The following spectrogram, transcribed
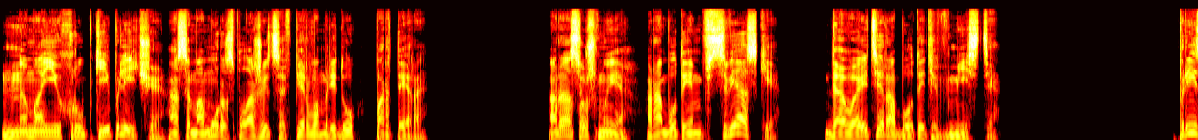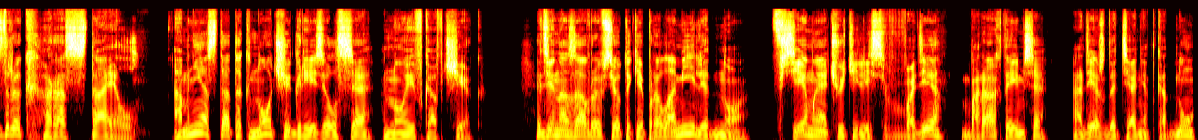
на мои хрупкие плечи, а самому расположиться в первом ряду портера. Раз уж мы работаем в связке, давайте работать вместе. Призрак растаял, а мне остаток ночи грезился Ноев ковчег. Динозавры все-таки проломили дно. Все мы очутились в воде, барахтаемся, одежда тянет ко дну,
